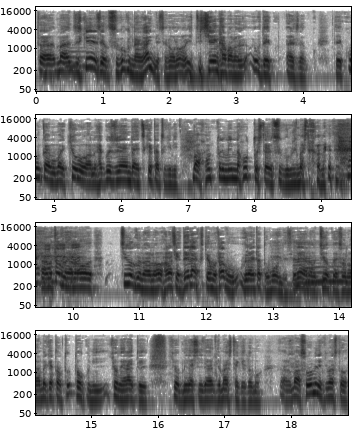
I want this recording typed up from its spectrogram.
ただ、まあ、時系列がすごく長いんですよ、1円幅ので、あれですで今回も、まあ、今日あの110円台つけたときに、まあ、本当にみんなほっとしたようにすぐ売りましたからね、あの多分あの中国のあの話が出なくても多分売られたと思うんですよね。あの中国はそのアメリカとトークに興味がないという今日見出しが出ましたけれども、あのまあそういう意味でいきますと、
